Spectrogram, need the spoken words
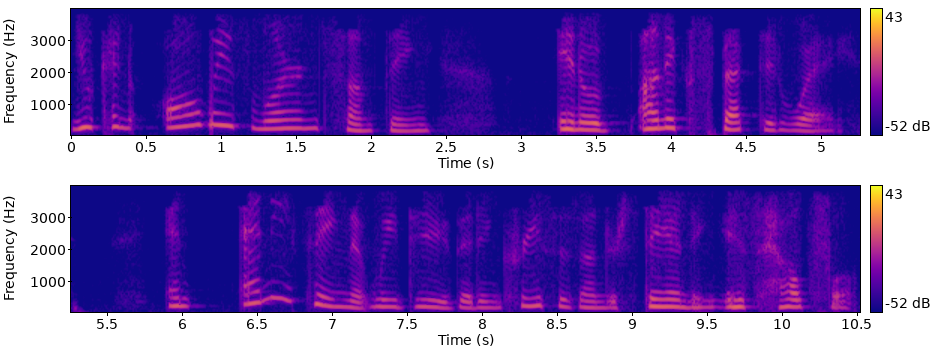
You can always learn something in an unexpected way. Anything that we do that increases understanding is helpful.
